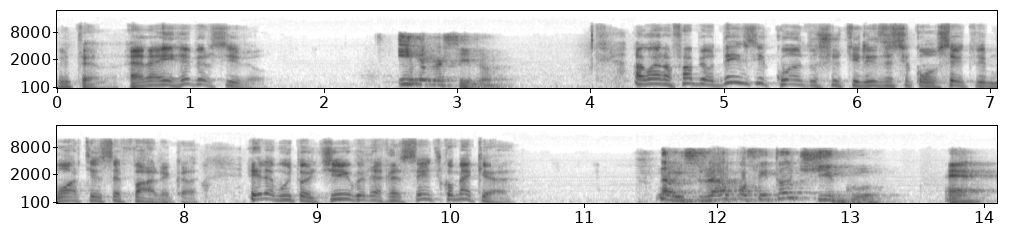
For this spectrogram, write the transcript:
Entendo. Ela é irreversível. Irreversível. Agora, Fábio, desde quando se utiliza esse conceito de morte encefálica? Ele é muito antigo, ele é recente, como é que é? Não, isso já é um conceito antigo. É,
